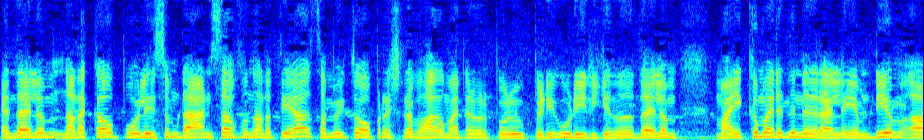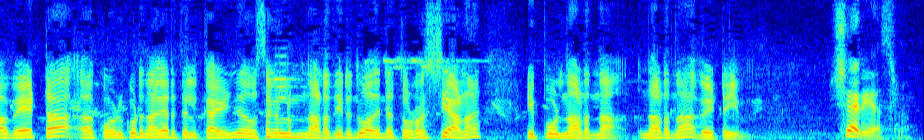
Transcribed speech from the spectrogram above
എന്തായാലും നടക്കാവ് പോലീസും ഡാൻസ് ഓഫ് നടത്തിയ സംയുക്ത ഓപ്പറേഷന്റെ ഭാഗമായിട്ടാണ് ഇവർ പിടി- പിടികൂടിയിരിക്കുന്നത്. എന്തായാലും മയക്കുമരുന്നിനെതിരെ അല്ലെങ്കിൽ എം ഡി എം വേട്ട കോഴിക്കോട് നഗരത്തിൽ കഴിഞ്ഞ ദിവസങ്ങളിലും നടന്നിരുന്നു. അതിന്റെ തുടർച്ചയാണ് ഇപ്പോൾ നടന്ന നടന്ന വേട്ടയും. ശരി അസ്ലം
